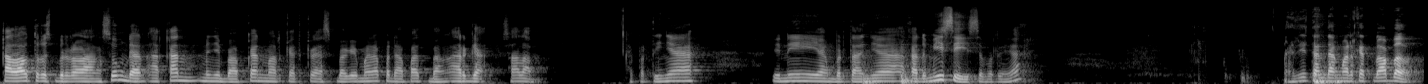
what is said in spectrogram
kalau terus berlangsung dan akan menyebabkan market crash. Bagaimana pendapat Bang Arga? Salam. Sepertinya ini yang bertanya akademisi sepertinya. Jadi tentang market bubble.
